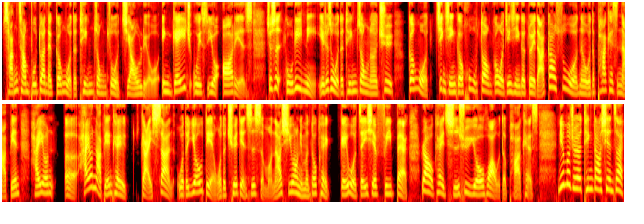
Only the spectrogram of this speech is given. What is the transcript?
常常不断的跟我的听众做交流，engage with your audience，就是鼓励你，也就是我的听众呢，去跟我进行一个互动，跟我进行一个对答，告诉我呢，我的 podcast 哪边还有呃，还有哪边可以改善，我的优点，我的缺点是什么，然后希望你们都可以给我这一些 feedback，让我可以持续优化我的 podcast。你有没有觉得听到现在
